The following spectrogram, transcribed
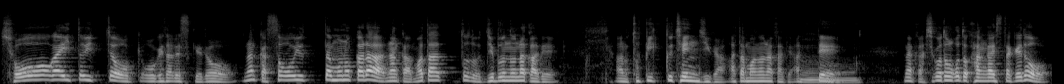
障害と言っちゃ大大げさですけどなんかそういったものからなんかまたちょっと自分の中であのトピックチェンジが頭の中であって、うん。なんか仕事のこと考えてたけど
